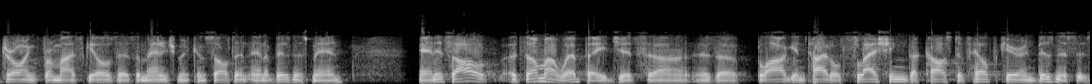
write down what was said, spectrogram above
drawing from my skills as a management consultant and a businessman. And it's all it's on my webpage. It's uh, there's a blog entitled "Slashing the Cost of Healthcare in Businesses."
